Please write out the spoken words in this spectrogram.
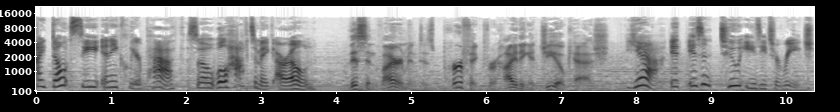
I don't see any clear path, so we'll have to make our own. This environment is perfect for hiding a geocache. Yeah, it isn't too easy to reach,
